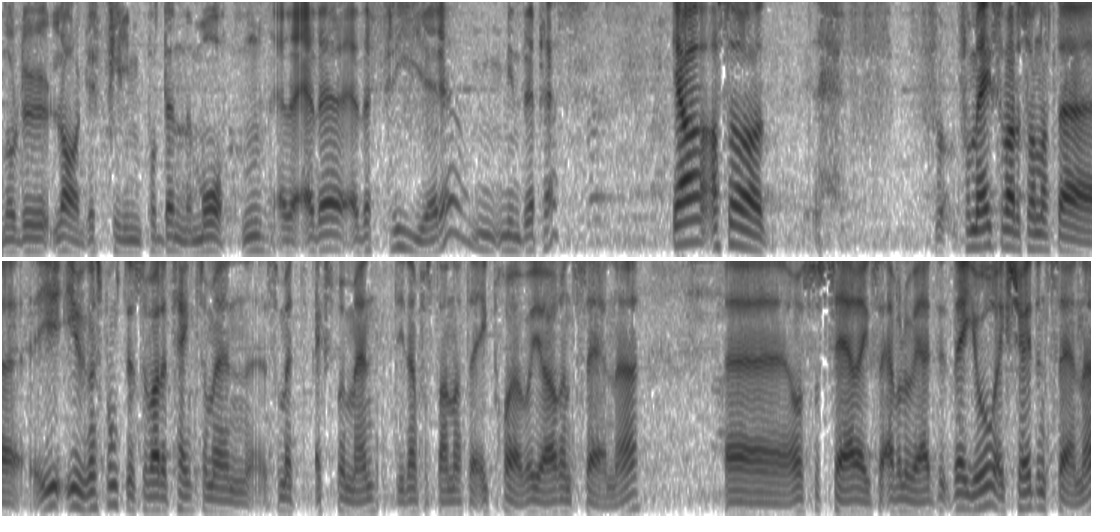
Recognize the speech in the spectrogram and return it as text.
når du lager film på denne måten? Er det, er det, er det friere? Mindre press? Ja, altså For, meg så var det sånn at det, i, i utgangspunktet så var det tenkt som, en, som et eksperiment i den forstand at jeg prøver å gjøre en scene, eh, og så ser jeg, så evaluerer jeg. Det jeg gjorde, jeg skjøt en scene,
